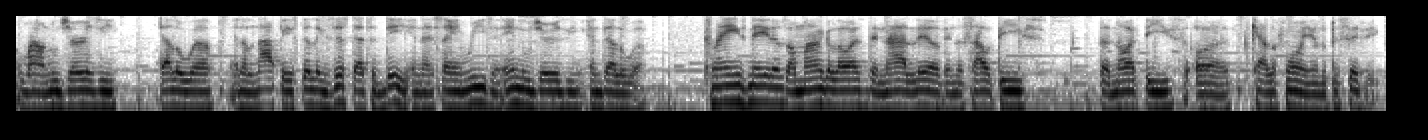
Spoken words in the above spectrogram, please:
around New Jersey, Delaware, and Lenape still exist there today in that same region in New Jersey and Delaware. Plains natives or Mongoloids did not live in the southeast, the northeast, or California in the Pacific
